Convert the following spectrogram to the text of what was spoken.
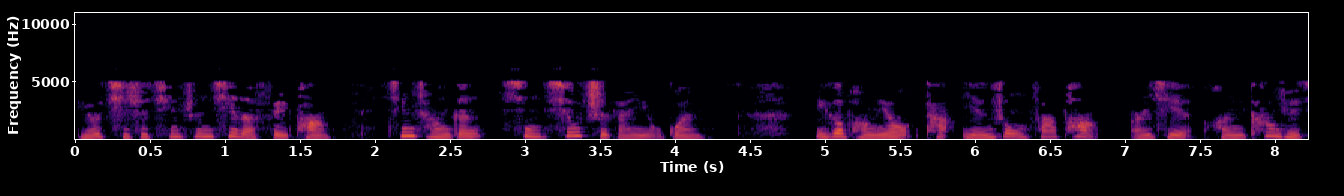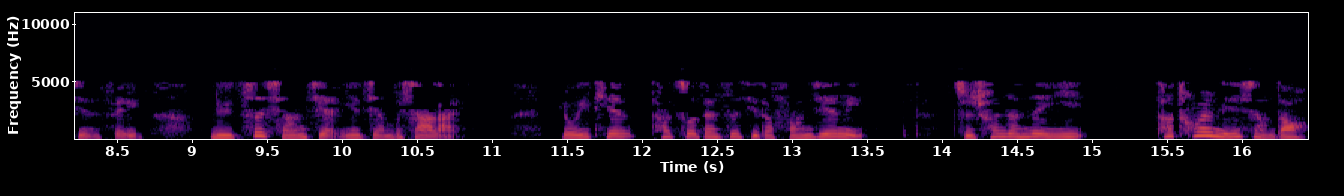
尤其是青春期的肥胖，经常跟性羞耻感有关。一个朋友，他严重发胖，而且很抗拒减肥。屡次想减也减不下来。有一天，他坐在自己的房间里，只穿着内衣，他突然联想到，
